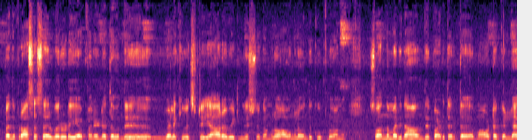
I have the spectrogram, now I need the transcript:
இப்போ அந்த ப்ராசஸ் சர்வருடைய பணியிடத்தை வந்து விலக்கி வச்சுட்டு யாரை வெயிட்டிங் லிஸ்ட் இருக்காங்களோ அவங்கள வந்து கூப்பிடுவாங்க. ஸோ அந்த மாதிரி தான் வந்து இப்போ அடுத்தடுத்த மாவட்டங்களில்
